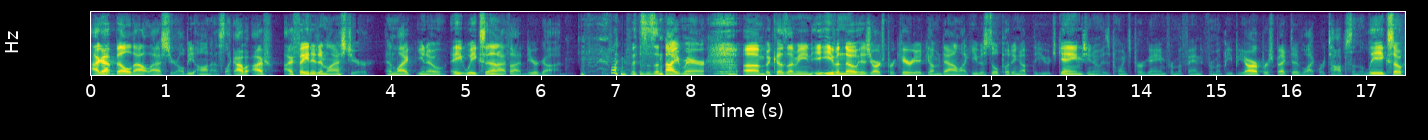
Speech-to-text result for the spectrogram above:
I got bailed out last year. I'll be honest. Like I, I've, I faded him last year, and like you know, eight weeks in, I thought, dear God, like this is a nightmare. Um, because I mean, even though his yards per carry had come down, like he was still putting up the huge games. You know, his points per game from a fan from a PPR perspective, like we're tops in the league. So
